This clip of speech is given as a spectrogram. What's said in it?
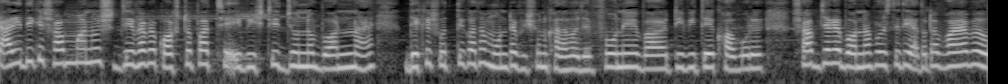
চারিদিকে সব মানুষ যেভাবে কষ্ট পাচ্ছে এই বৃষ্টির জন্য বন্যায়, দেখে সত্যি কথা মনটা ভীষণ খারাপ হয়ে যায়। ফোনে বা টিভিতে খবরে, সব জায়গায় বন্যা পরিস্থিতি এতটা ভয়াবহ,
